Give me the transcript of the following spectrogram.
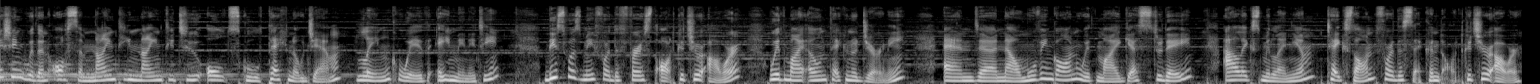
Finishing with an awesome 1992 old school techno jam, Link with Amenity. This was me for the first Haute Couture hour with my own techno journey. And uh, now moving on with my guest today, Alex Millenium takes on for the second Haute Couture hour.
